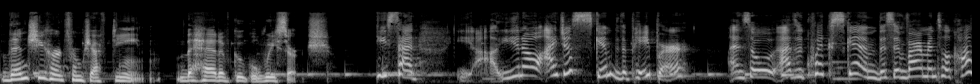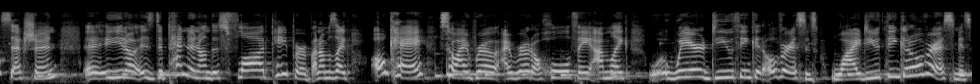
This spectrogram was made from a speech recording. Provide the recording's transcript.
Then she heard from Jeff Dean, the head of Google Research. He said, You know, I just skimmed the paper. And so, as a quick skim, this environmental cost section, uh, you know, is dependent on this flawed paper. But I was like, okay. So I wrote, I wrote a whole thing. I'm like, where do you think it overestimates? Why do you think it overestimates?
